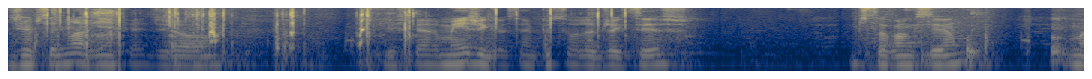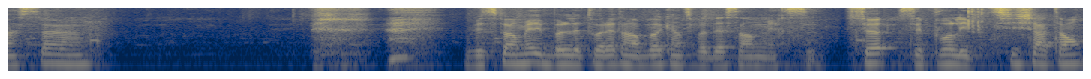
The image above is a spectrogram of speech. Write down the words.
J'ai absolument rien fait, du genre. J'ai fermé, j'ai gossé un peu sur l'objectif. Ça fonctionne. Oh, ma soeur. Veux-tu fermer les bols de toilette en bas quand tu vas descendre? Merci. Ça, c'est pour les petits chatons.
